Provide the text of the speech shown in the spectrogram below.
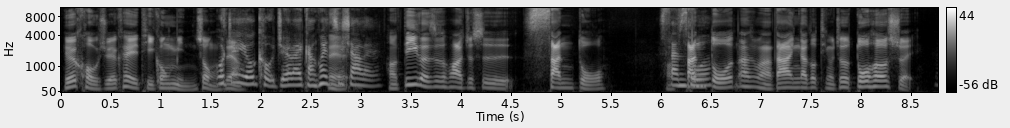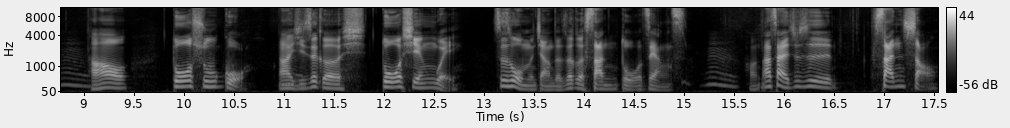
有一个口诀可以提供民众。我觉得有口诀来，赶快记下来。好，第一个字的话就是三多，三多，那大家应该都听过，就是多喝水，嗯，然后多蔬果，然后以及这个多纤维，嗯、这是我们讲的这个三多这样子。嗯，好，那再来就是三少，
